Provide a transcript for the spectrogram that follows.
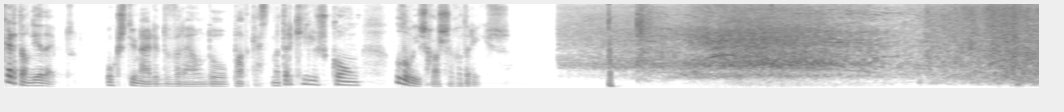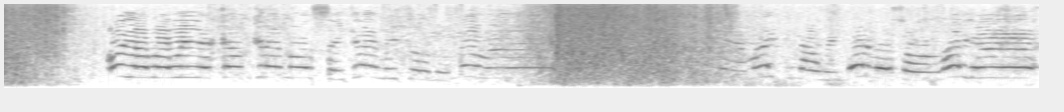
Cartão de Adepto, o questionário de verão do podcast Matraquilhos com Luís Rocha Rodrigues. Olha a bolinha com creme, sem creme e com Nutella. É mãe que não engorda, só larga.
